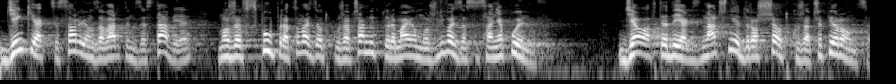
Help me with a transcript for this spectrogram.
Dzięki akcesoriom zawartym w zestawie może współpracować z odkurzaczami, które mają możliwość zasysania płynów. Działa wtedy jak znacznie droższe odkurzacze piorące.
